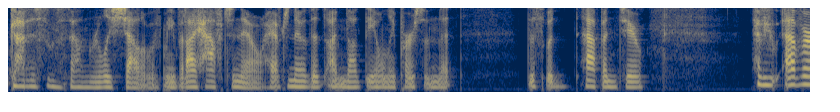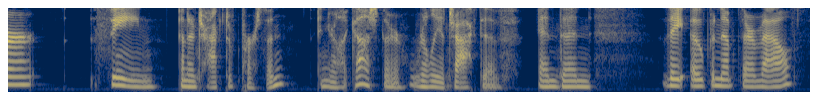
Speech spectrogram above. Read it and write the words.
God, this is going to sound really shallow of me, but I have to know. I have to know that I'm not the only person that this would happen to. Have you ever seen an attractive person and you're like, gosh, they're really attractive. And then they open up their mouth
